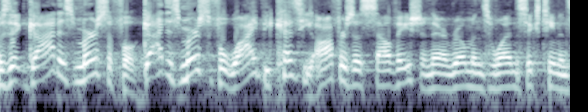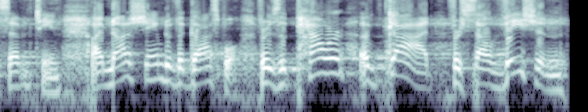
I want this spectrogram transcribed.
was that God is merciful. God is merciful. Why? Because he offers us salvation there in Romans 1 16 and 17. I'm not ashamed of the gospel, for it is the power of God for salvation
